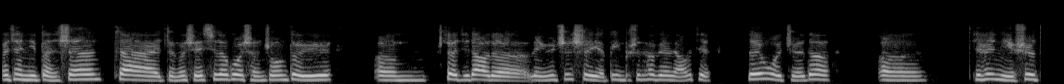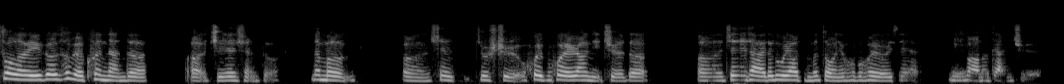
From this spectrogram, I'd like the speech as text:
而且你本身在整个学习的过程中，对于嗯，涉及到的领域知识也并不是特别了解，所以我觉得，呃，其实你是做了一个特别困难的呃职业选择。那么，嗯，现就是会不会让你觉得，呃，接下来的路要怎么走？你会不会有一些迷茫的感觉？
